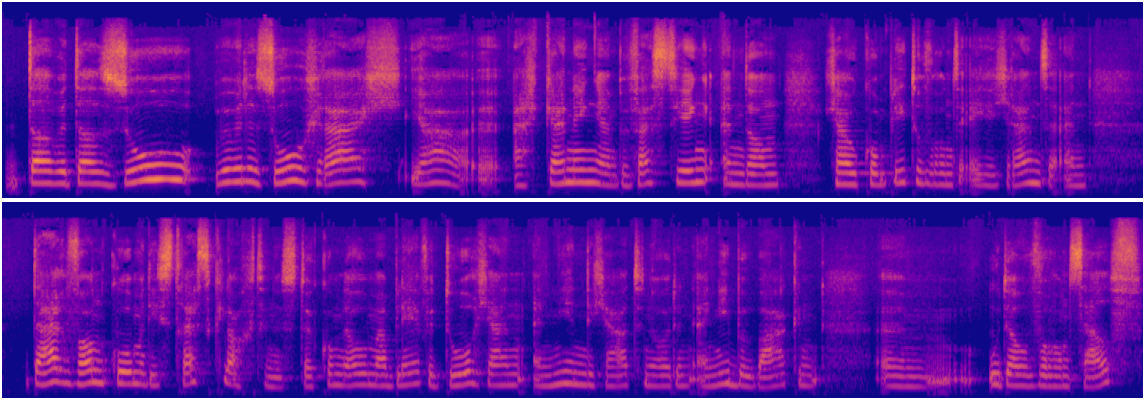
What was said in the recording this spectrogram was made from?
dat we dat zo, we willen zo graag ja, eh, erkenning en bevestiging en dan gaan we compleet over onze eigen grenzen. En daarvan komen die stressklachten een stuk, omdat we maar blijven doorgaan en niet in de gaten houden en niet bewaken um, hoe dat we voor onszelf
